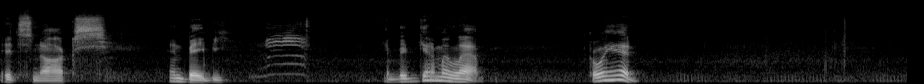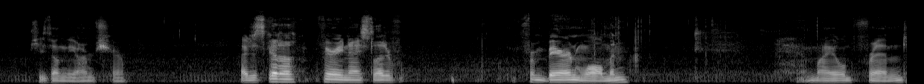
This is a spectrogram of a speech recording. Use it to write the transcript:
It's Knox and baby. And baby, get on my lap. Go ahead. She's on the armchair. I just got a very nice letter from Baron Wolman, my old friend.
